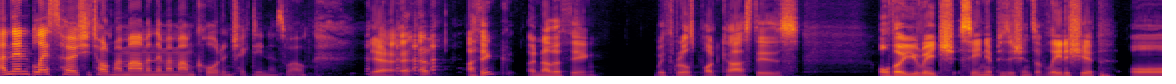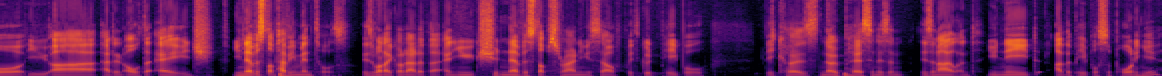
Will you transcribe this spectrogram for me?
And then bless her, she told my mum, and then my mum called and checked in as well. Yeah. and, and I think another thing with Rhyll's podcast is although you reach senior positions of leadership or you are at an older age, you never stop having mentors, is what I got out of that. And you should never stop surrounding yourself with good people because no person is an, is an island. You need other people supporting you.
